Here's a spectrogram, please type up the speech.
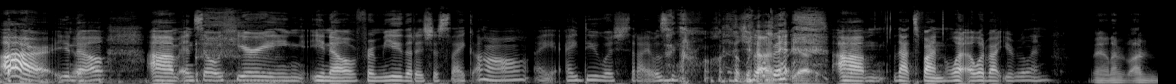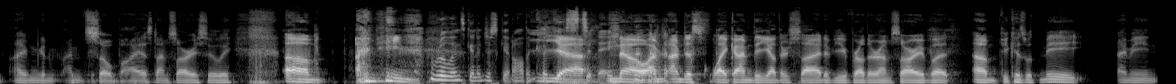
are, you know? Um, and so hearing, you know, from you that it's just like, oh, I, I do wish that I was a girl a little Yeah, bit. yeah. Um, that's fun. What, what about you, Rulin? Man, I'm I'm I'm gonna I'm so biased. I'm sorry, Suli. Um, I mean, Rulin's going to just get all the cookies yeah, today. no, I'm I'm just like I'm the other side of you, brother. I'm sorry, but um, because with me, I mean,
